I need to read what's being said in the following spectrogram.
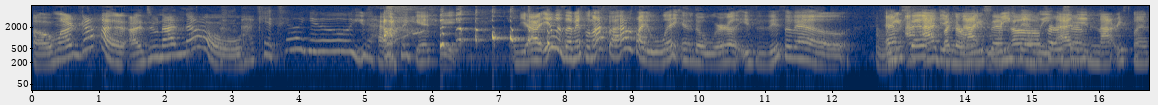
Oh my god, I do not know. I can't tell you. You have to guess it. Yeah, it was a mess when I saw. I was like, "What in the world is this about?" And Recent, I, I did like not recent, um, recently. I did not respond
